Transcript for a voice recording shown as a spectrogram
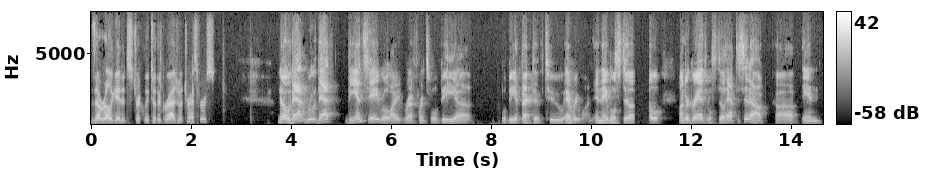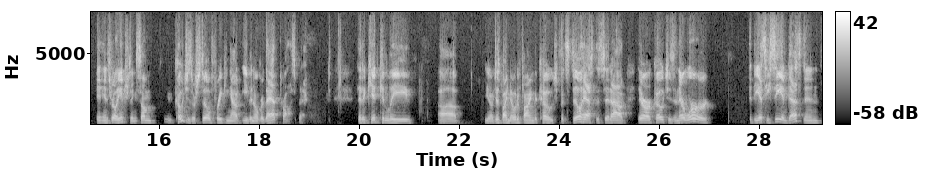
Is that relegated strictly to the graduate transfers? No, that rule that the NCAA rule I reference will be uh, will be effective to everyone, and they will still undergrads will still have to sit out. Uh, and, and it's really interesting. Some coaches are still freaking out even over that prospect that a kid can leave, uh, you know, just by notifying the coach, but still has to sit out. There are coaches, and there were at the SEC in Destin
